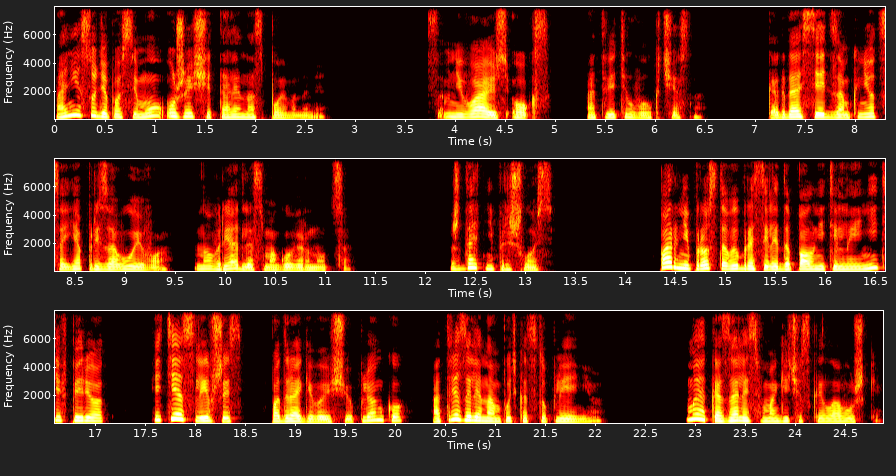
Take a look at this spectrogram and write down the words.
Они, судя по всему, уже считали нас пойманными. «Сомневаюсь, Окс», — ответил волк честно. «Когда сеть замкнется, я призову его, но вряд ли смогу вернуться. Ждать не пришлось. Парни просто выбросили дополнительные нити вперед, и те, слившись в подрагивающую пленку, отрезали нам путь к отступлению. Мы оказались в магической ловушке,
